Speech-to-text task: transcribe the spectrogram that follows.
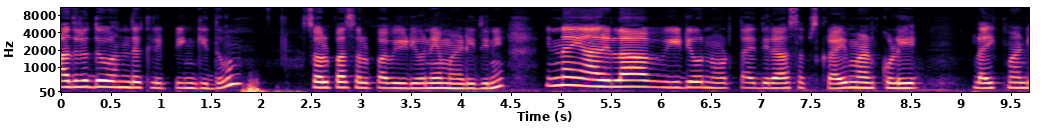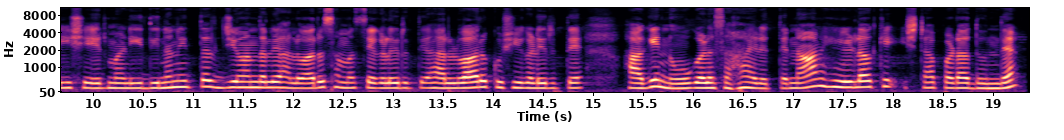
ಅದರದ್ದು ಒಂದು ಕ್ಲಿಪ್ಪಿಂಗ್ ಇದು. ಸ್ವಲ್ಪ ಸ್ವಲ್ಪ ವೀಡಿಯೋನೇ ಮಾಡಿದ್ದೀನಿ. ಇನ್ನು ಯಾರೆಲ್ಲ ವೀಡಿಯೋ ನೋಡ್ತಾ ಇದ್ದೀರಾ ಸಬ್ಸ್ಕ್ರೈಬ್ ಮಾಡ್ಕೊಳ್ಳಿ. ಲೈಕ್ ಮಾಡಿ ಶೇರ್ ಮಾಡಿ. ದಿನನಿತ್ಯದ ಜೀವನದಲ್ಲಿ ಹಲವಾರು ಸಮಸ್ಯೆಗಳಿರುತ್ತೆ, ಹಲವಾರು ಖುಷಿಗಳಿರುತ್ತೆ. ಹಾಗೆ ನೋವುಗಳು ಸಹ ಇರುತ್ತೆ. ನಾನು ಹೇಳೋಕ್ಕೆ ಇಷ್ಟಪಡೋದೊಂದೇ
